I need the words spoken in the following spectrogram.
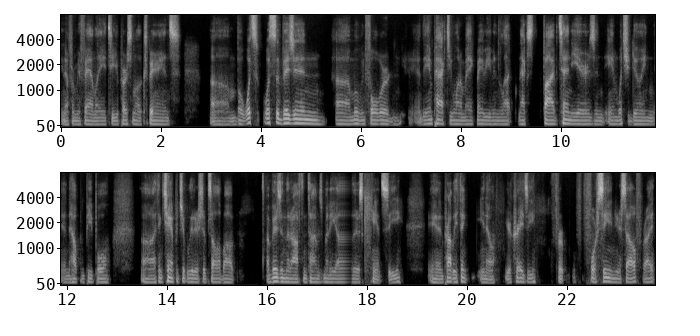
you know from your family to your personal experience um, but what's what's the vision uh, moving forward the impact you want to make maybe even the next five ten years in, in what you're doing and helping people. Uh, i think championship leadership is all about a vision that oftentimes many others can't see and probably think you know you're crazy for foreseeing yourself right?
